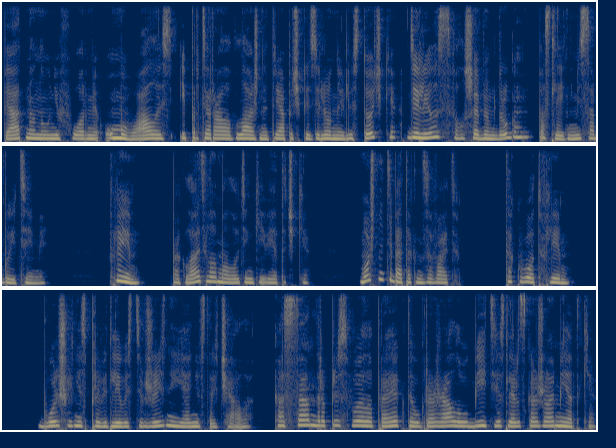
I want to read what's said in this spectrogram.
пятна на униформе, умывалась и протирала влажной тряпочкой зеленые листочки, делилась с волшебным другом последними событиями. «Флим!» — погладила молоденькие веточки. Можно тебя так называть? Так вот, Флим, большей несправедливости в жизни я не встречала. Кассандра присвоила проект и угрожала убить, если расскажу о метке.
